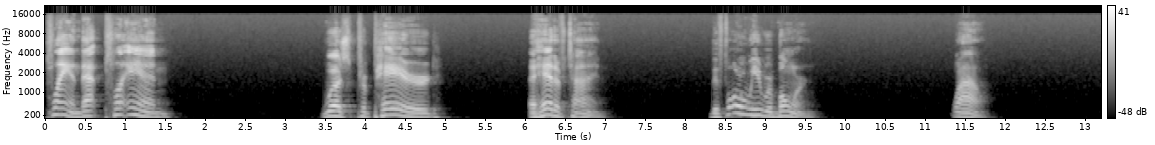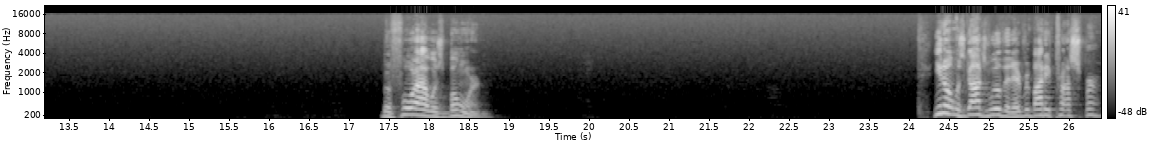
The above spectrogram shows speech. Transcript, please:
plan. That plan was prepared ahead of time before we were born. Wow. Before I was born. You know, it was God's will that everybody prosper.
